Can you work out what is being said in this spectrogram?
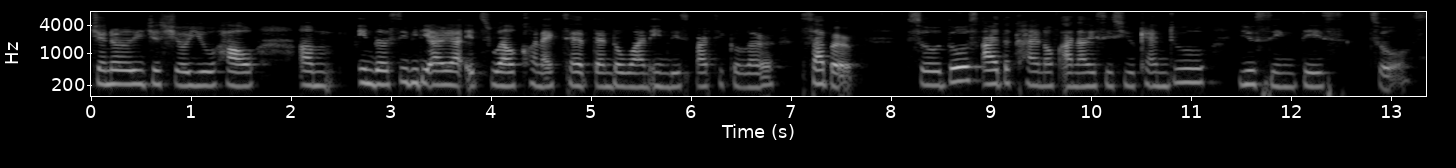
generally just show you how um, in the CBD area it's well connected than the one in this particular suburb. So those are the kind of analysis you can do using these tools.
